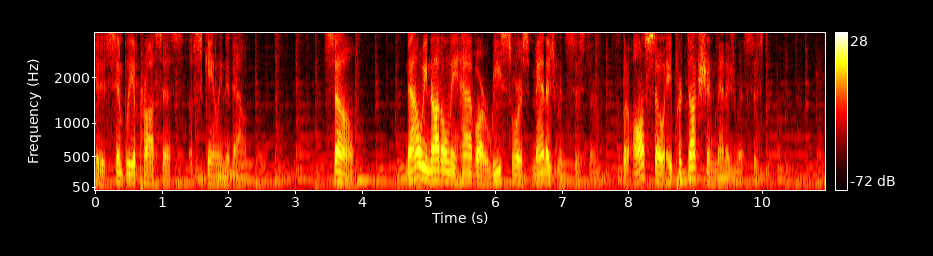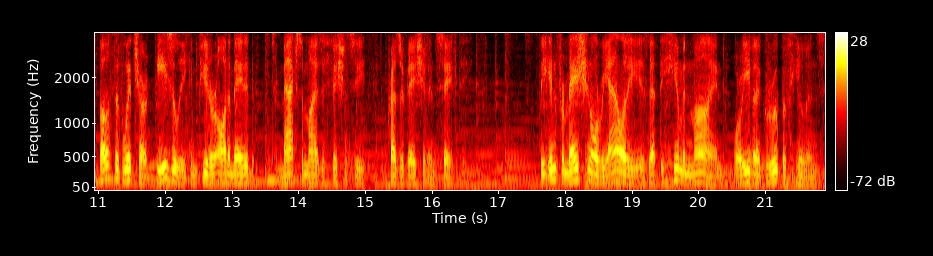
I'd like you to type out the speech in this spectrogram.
It is simply a process of scaling it out. So, now we not only have our resource management system, but also a production management system, both of which are easily computer automated to maximize efficiency, preservation, and safety. The informational reality is that the human mind, or even a group of humans,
